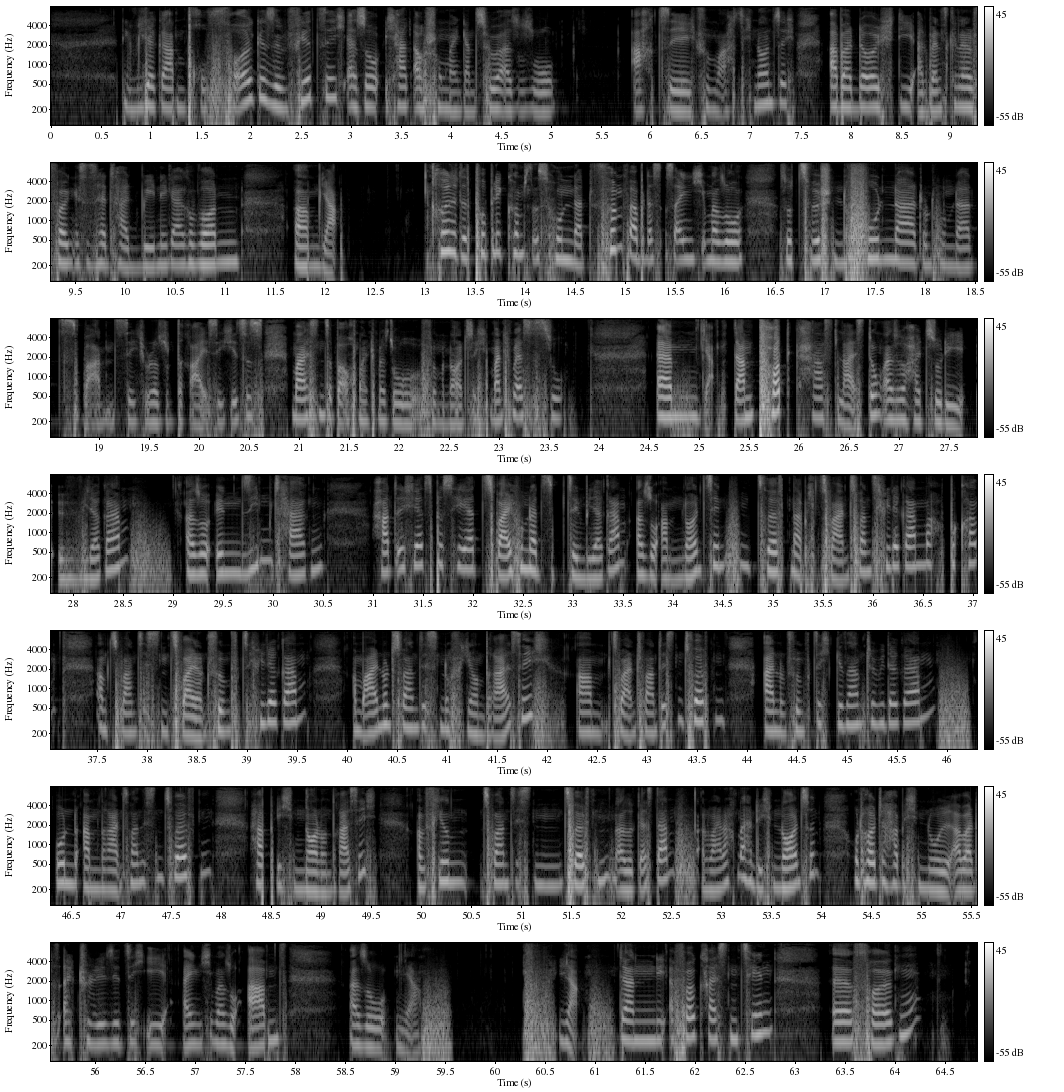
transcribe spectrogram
Die Wiedergaben pro Folge sind 40. Also ich hatte auch schon mein ganz höher, also so 80, 85, 90. Aber durch die Adventskalender-Folgen ist es jetzt halt weniger geworden. Ähm, ja. Größe des Publikums ist 105, aber das ist eigentlich immer so, so zwischen 100 und 120 oder so 30. Es ist meistens aber auch manchmal so 95. Manchmal ist es so. Ähm, ja, dann Podcast-Leistung, also halt so die Wiedergaben. Also in sieben Tagen hatte ich jetzt bisher 217 Wiedergaben. Also am 19.12. habe ich 22 Wiedergaben bekommen, am 20. 52 Wiedergaben, am 21. nur 34, am 22.12. 51 gesamte Wiedergaben und am 23.12. habe ich 39. Am 24.12., also gestern, an Weihnachten, hatte ich 19 und heute habe ich 0. Aber das aktualisiert sich eh eigentlich immer so abends. Also, ja ja, dann die erfolgreichsten 10 äh, Folgen.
